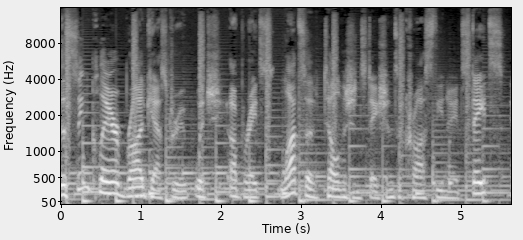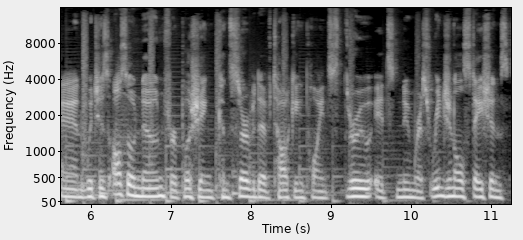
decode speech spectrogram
The Sinclair Broadcast Group, which operates lots of television stations across the United States and which is also known for pushing conservative talking points through its numerous regional stations,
